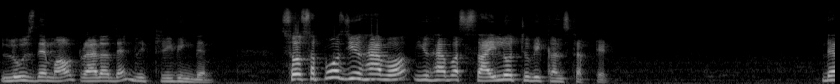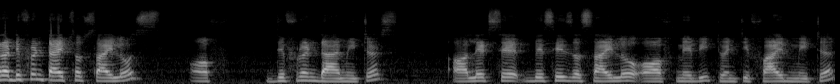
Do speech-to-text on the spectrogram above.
lose them out rather than retrieving them. So, suppose you have a you have a silo to be constructed. There are different types of silos of different diameters uh, let us say this is a silo of maybe 25 meter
